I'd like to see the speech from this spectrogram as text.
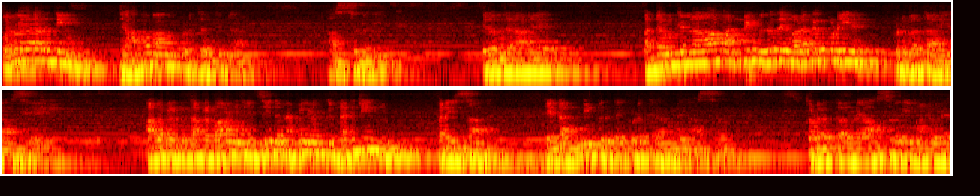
பொருளாதாரத்தையும் தியாகமாக கொடுத்திருக்கின்றார். ஆசிர்வதி இருபது நாளிலே மற்றவருக்கெல்லாம் அன்பின் விருதை வழங்கக்கூடிய குடும்பத்தாரை ஆசிரியர் அவர்கள் தங்கள் வாழ்வில் செய்த நன்மைகளுக்கு நன்றியும் பரிசாக இந்த அன்பின் விருதை கொடுக்கிற அவனுடைய ஆசிரியர் தொடர்ந்து அவருடைய ஆசிர்வதியும் ஆண்டவரே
